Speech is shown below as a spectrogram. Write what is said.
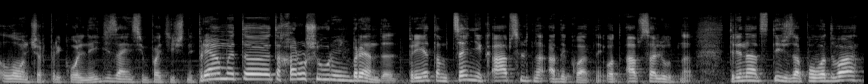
лаунчер прикольный, и дизайн симпатичный. Прям это, это хороший уровень бренда. При этом ценник абсолютно адекватный. Вот абсолютно абсолютно. 13 тысяч за Pova 2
